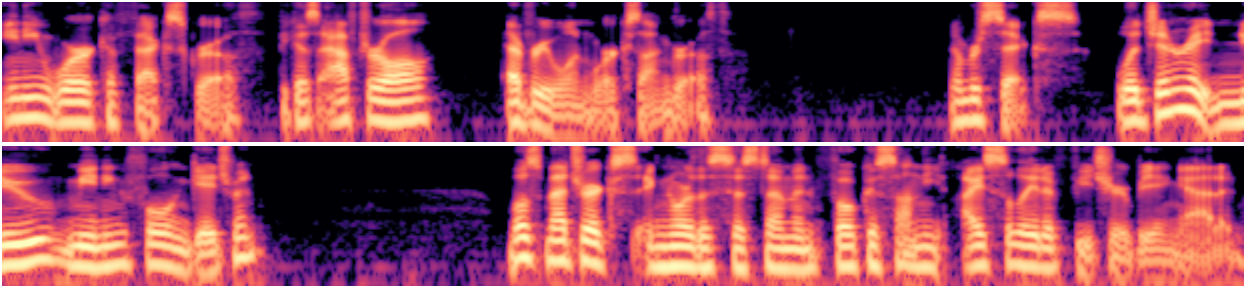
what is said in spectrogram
any work affects growth, because after all, everyone works on growth. Number six, will it generate new, meaningful engagement? Most metrics ignore the system and focus on the isolated feature being added.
